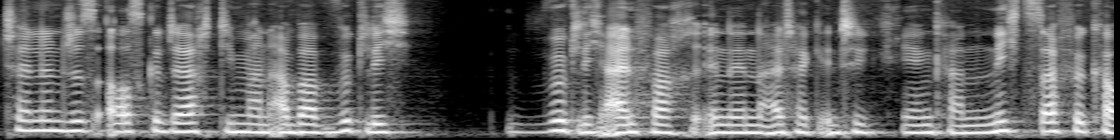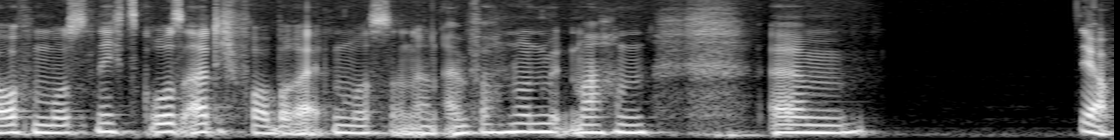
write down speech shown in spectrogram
Challenges ausgedacht, die man aber wirklich wirklich einfach in den Alltag integrieren kann. Nichts dafür kaufen muss, nichts großartig vorbereiten muss, sondern einfach nur mitmachen. Ähm, ja,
